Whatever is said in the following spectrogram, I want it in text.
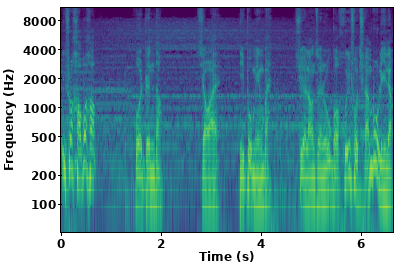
你说好不好？霍真道：“小爱，你不明白，血狼尊如果恢复全部力量，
